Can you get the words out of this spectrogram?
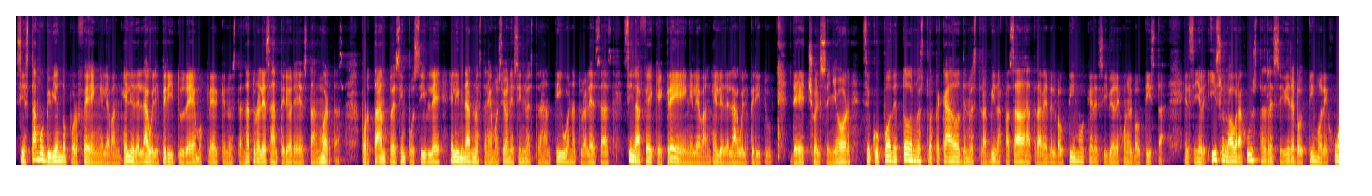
Si estamos viviendo por fe en el Evangelio del agua y el Espíritu, debemos creer que nuestras naturalezas anteriores están muertas. Por tanto, es imposible eliminar nuestras emociones y nuestras antiguas naturalezas sin la fe que cree en el Evangelio del agua y el Espíritu. De hecho, el Señor se ocupó de todos nuestros pecados de nuestras vidas pasadas a través del bautismo que recibió de Juan el Bautista. El Señor hizo la obra justa al recibir el bautismo de Juan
